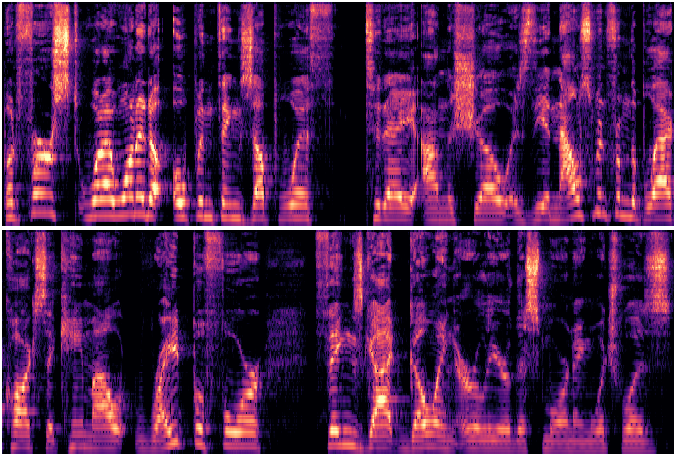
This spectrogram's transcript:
But first, what I wanted to open things up with today on the show is the announcement from the Blackhawks that came out right before things got going earlier this morning, which was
